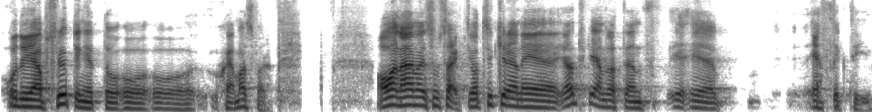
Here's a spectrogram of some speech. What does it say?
Och det är absolut inget att, att, att skämmas för. Ja, nej, men som sagt, jag tycker, den är, jag tycker ändå att den är, effektiv.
